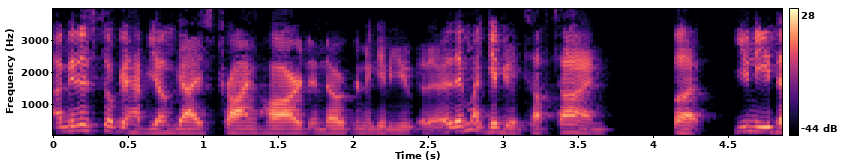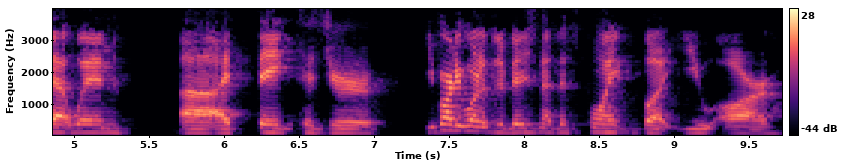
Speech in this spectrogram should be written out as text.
I mean, they're still going to have young guys trying hard, and they're going to give you. They might give you a tough time, but you need that win. Uh, I think because you're you've already won the division at this point, but you are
